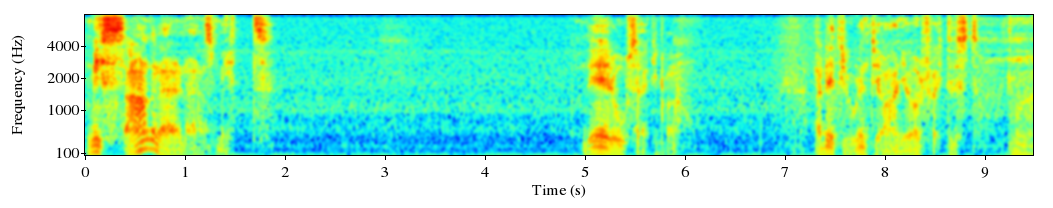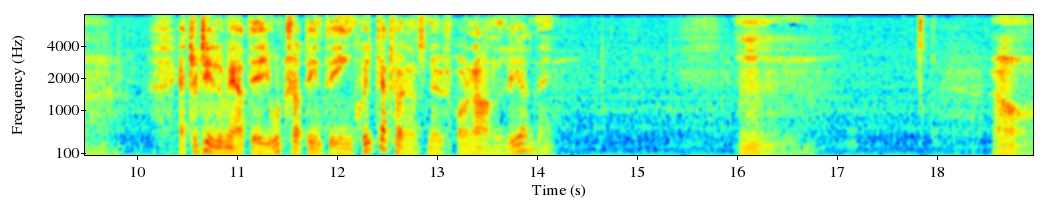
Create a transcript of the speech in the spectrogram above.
Missar han det där, det där Smith? Det är osäkert va? Ja, det tror inte jag han gör faktiskt. Mm. Jag tror till och med att det är gjort så att det inte är inskickat förrän nu av en anledning. Mm. Ja,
